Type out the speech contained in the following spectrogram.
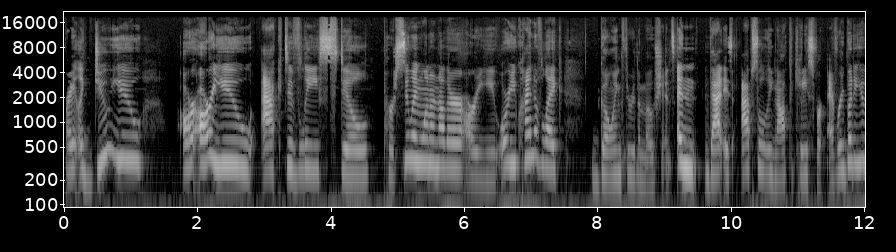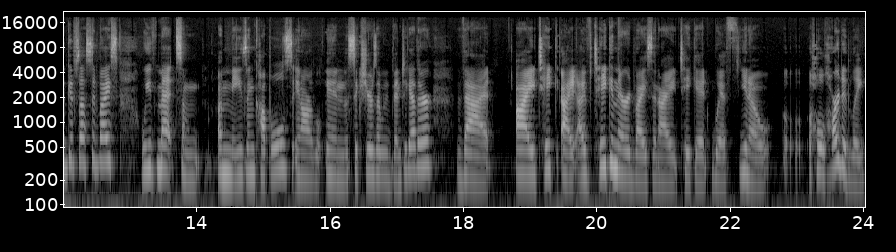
Right? Like do you are are you actively still pursuing one another are you or are you kind of like going through the motions and that is absolutely not the case for everybody who gives us advice we've met some amazing couples in our in the 6 years that we've been together that I take I I've taken their advice and I take it with, you know, wholeheartedly.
